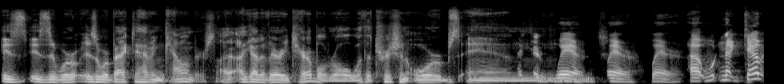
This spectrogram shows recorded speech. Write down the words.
is is that we're is that we're back to having calendars. I, I got a very terrible roll with attrition orbs and I said where, where, where? Uh, no, damn,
